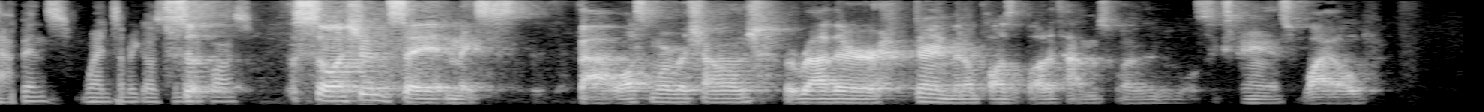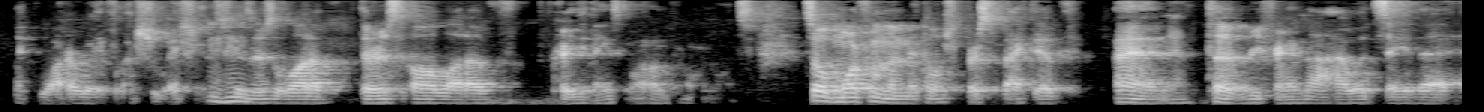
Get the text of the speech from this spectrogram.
happens when somebody goes through so, menopause? So I shouldn't say it makes fat loss more of a challenge, but rather during menopause, a lot of times women will experience wild like water weight fluctuations because mm-hmm. there's a lot of there's a lot of crazy things going on hormones. So more from a mental perspective, and yeah. to reframe that, I would say that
